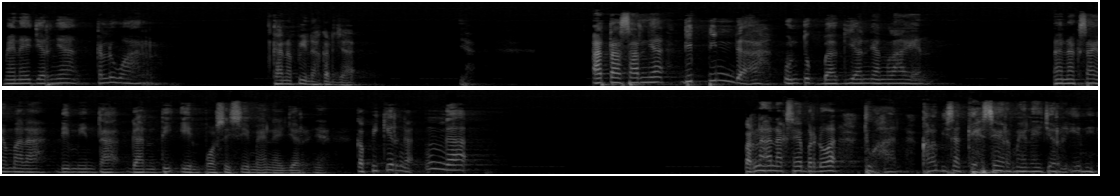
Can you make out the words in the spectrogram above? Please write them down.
manajernya keluar karena pindah kerja. Ya. Atasannya dipindah untuk bagian yang lain. Anak saya malah diminta gantiin posisi manajernya. Kepikir nggak? Enggak. Pernah anak saya berdoa, Tuhan kalau bisa geser manajer ini,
